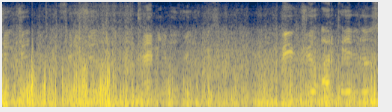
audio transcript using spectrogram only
Çünkü sürücü dinamiğini bozuyor. Büyük yükü arkaya veriyoruz.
